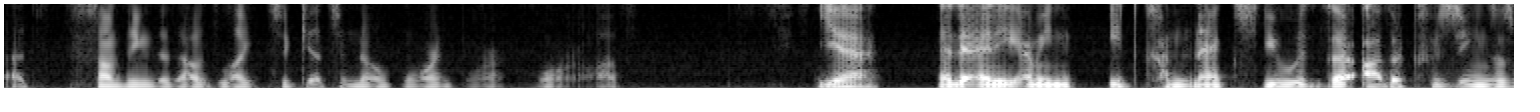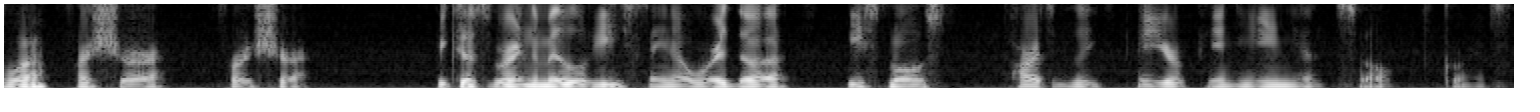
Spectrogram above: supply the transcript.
that's something that I would like to get to know more and more, and more of Yeah, and any, I mean, it connects you with the other cuisines as well. for sure, for sure, because we're in the Middle East. You know, we're the eastmost part of the European Union, so of course.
